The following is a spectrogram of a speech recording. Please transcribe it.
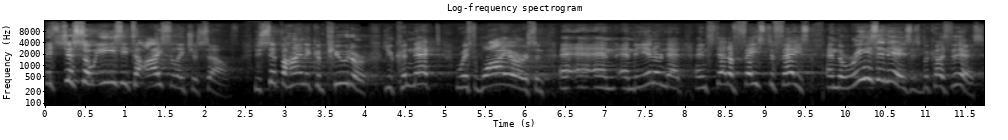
It's just so easy to isolate yourself. You sit behind a computer, you connect with wires and, and, and the internet instead of face to face. And the reason is, is because this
